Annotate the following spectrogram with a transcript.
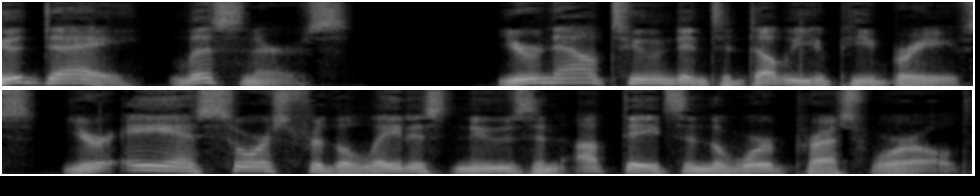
Good day, listeners. You're now tuned into WP Briefs, your AS source for the latest news and updates in the WordPress world.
